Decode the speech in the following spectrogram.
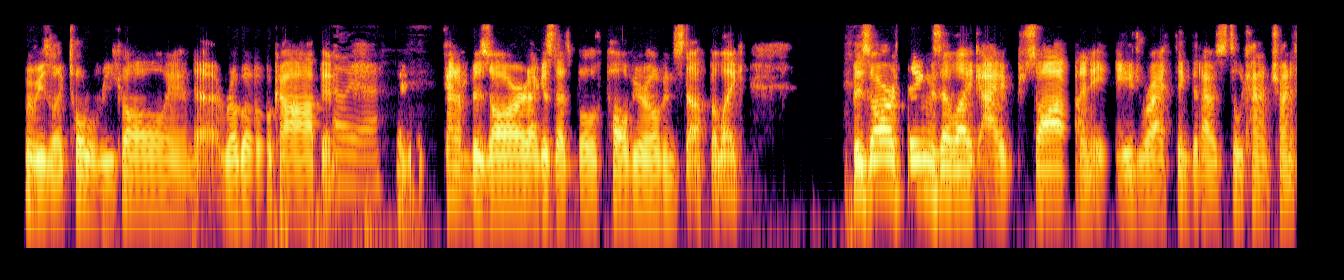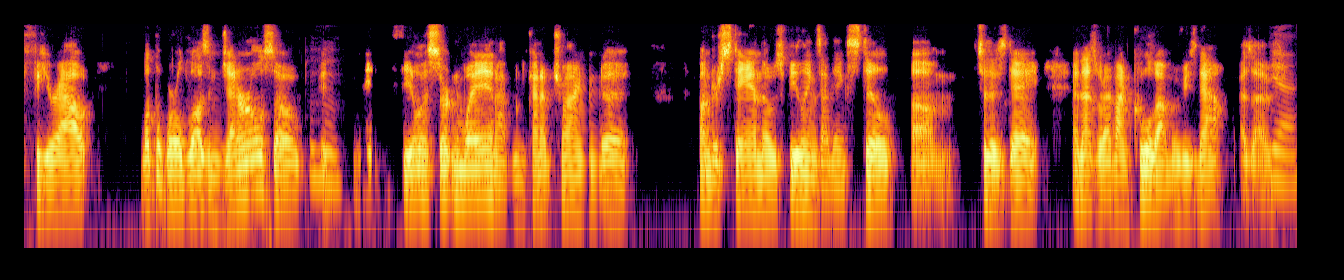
movies like Total Recall and uh, RoboCop and oh, yeah. like, kind of bizarre. I guess that's both Paul Verhoeven stuff, but like bizarre things that like I saw at an age where I think that I was still kind of trying to figure out what the world was in general. So mm-hmm. it made feel a certain way, and I've been kind of trying to understand those feelings. I think still um, to this day, and that's what I find cool about movies now, as I've yeah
